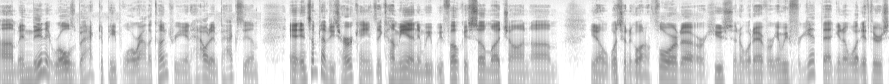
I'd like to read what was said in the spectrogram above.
um, and then it rolls back to people around the country and how it impacts them. And, and sometimes these hurricanes they come in, and we, we focus so much on um, you know what's going to go on in Florida or Houston or whatever, and we forget that you know what if there's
